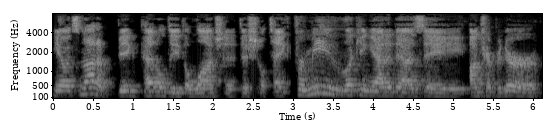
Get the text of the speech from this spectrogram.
you know, it's not a big penalty to launch an additional tank. For me, looking at it as a entrepreneur,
